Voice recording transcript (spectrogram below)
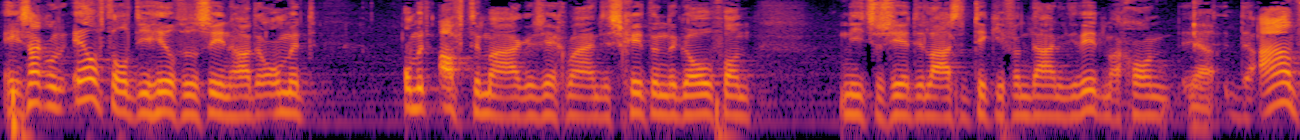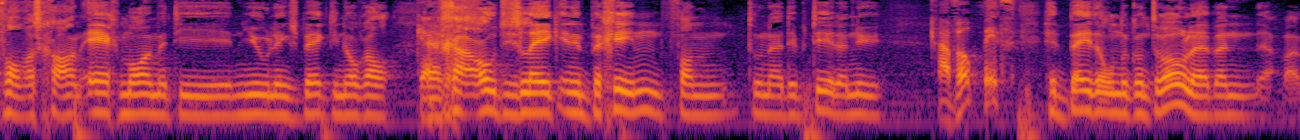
En je zag ook een elftal die heel veel zin hadden om het, om het af te maken, zeg maar. En de schitterende goal van... Niet zozeer de laatste tikje van Dani de Wit, maar gewoon Ja. de aanval was gewoon echt mooi met die nieuw linksback die nogal Kerkers. chaotisch leek in het begin van toen hij debuteerde. En nu Ja, wel pit. het beter onder controle hebben. En ja, was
